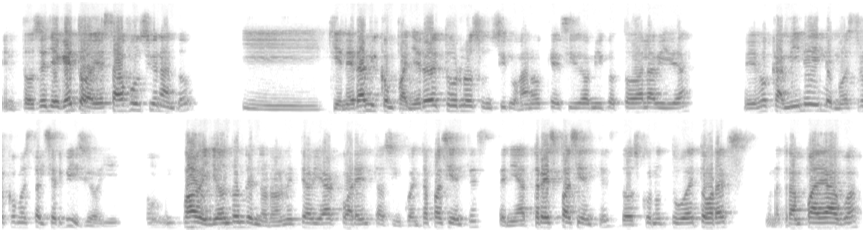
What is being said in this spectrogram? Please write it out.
Entonces llegué, todavía estaba funcionando y quien era mi compañero de turnos, un cirujano que he sido amigo toda la vida, me dijo, camine y le muestro cómo está el servicio. Y un pabellón donde normalmente había 40 o 50 pacientes, tenía tres pacientes, dos con un tubo de tórax, una trampa de agua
